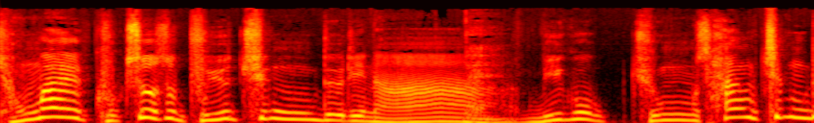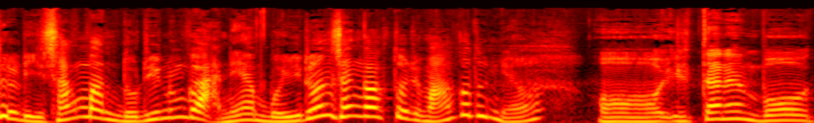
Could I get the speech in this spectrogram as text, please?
정말 극소수 부유층들이나 네. 미국 중상층들 이상만 누리는 거 아니야? 뭐 이런 생각도 좀 하거든요. 어, 일단은 뭐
